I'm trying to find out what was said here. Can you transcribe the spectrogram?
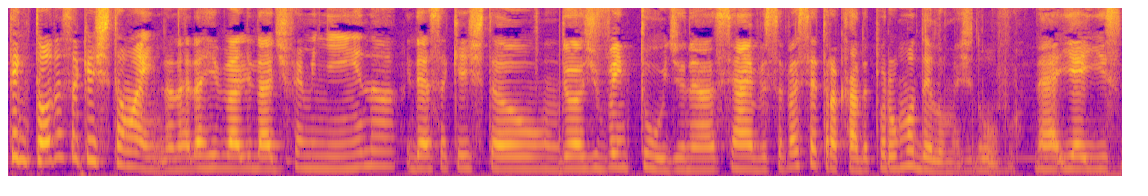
Tem toda essa questão ainda, né? Da rivalidade feminina e dessa questão da juventude, né? Assim, ai, você vai ser trocada por um modelo mais novo, né? E é isso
